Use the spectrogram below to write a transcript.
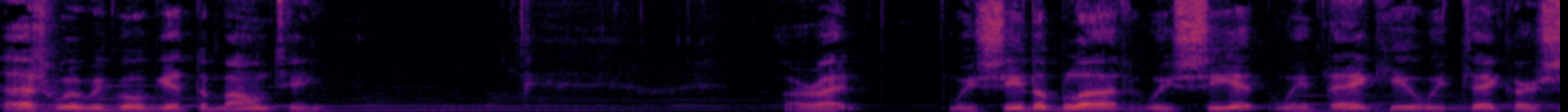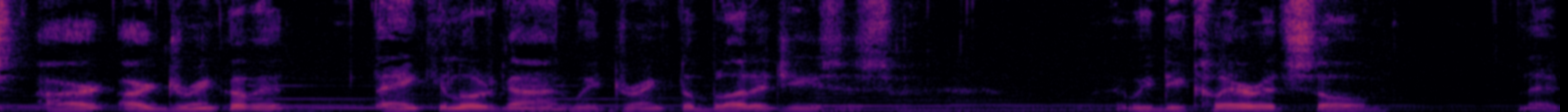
That's where we go get the bounty. All right, we see the blood, we see it, we thank you, we take our, our, our drink of it. Thank you, Lord God. We drink the blood of Jesus. We declare it so that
